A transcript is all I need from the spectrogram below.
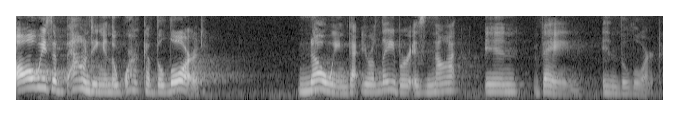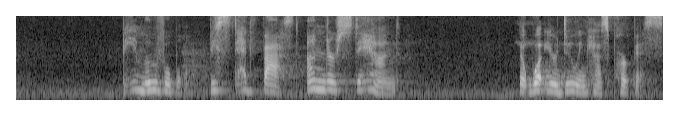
always abounding in the work of the Lord, knowing that your labor is not in vain in the Lord. Be immovable, be steadfast, understand that what you're doing has purpose.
